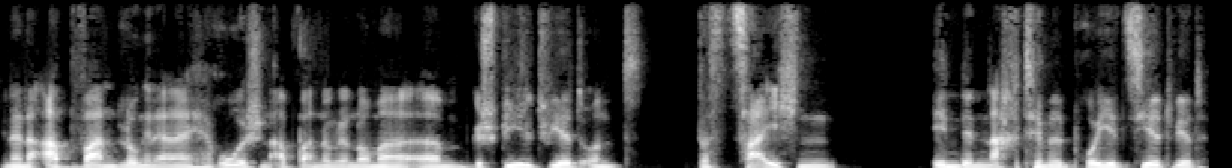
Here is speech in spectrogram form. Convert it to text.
in einer Abwandlung, in einer heroischen Abwandlung dann nochmal ähm, gespielt wird und das Zeichen in den Nachthimmel projiziert wird.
